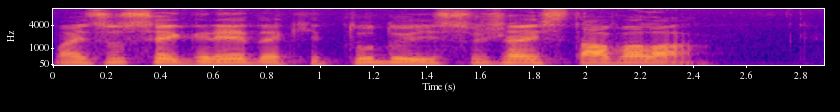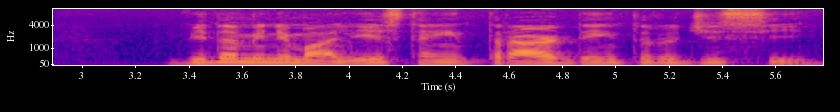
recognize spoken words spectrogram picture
Mas o segredo é que tudo isso já estava lá. Vida minimalista é entrar dentro de si.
